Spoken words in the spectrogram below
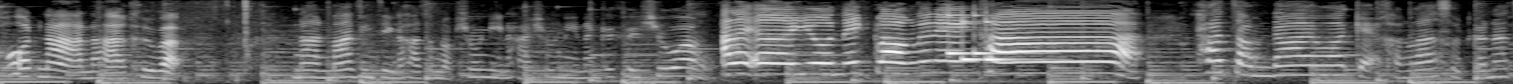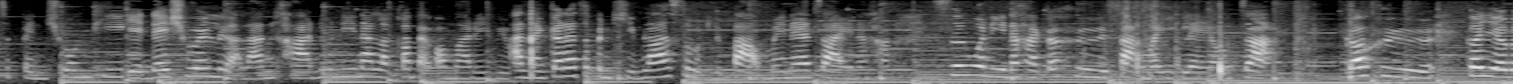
โคตรนานนะคะ คือแบบนานมากจริงๆนะคะสำหรับช่วงนี้นะคะ ช่วงนี้นั่นก็คือช่วง อะไรเอ่ยอยู่ในกล่องนั่นเองค่ะ ถ้าจำได้ ล่าสุดก็น่าจะเป็นช่วงที่เกดได้ช่วยเหลือร้านค้านู่นนี่นั่นแล้วก็แบบเอามารีวิว อันนั้นก็น่าจะเป็นคลิปล่าสุดหรือเปล่าไม่แน่ใจนะคะ ซึ่งวันนี้นะคะก็คือสั่งมาอีกแล้วจ้ะก็คือก็เยอะ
